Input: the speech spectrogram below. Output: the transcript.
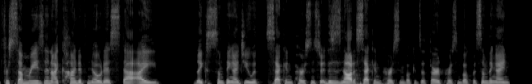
for some reason i kind of noticed that i like something i do with second person so this is not a second person book it's a third person book but something i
